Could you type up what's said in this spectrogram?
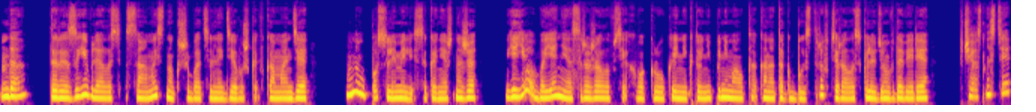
Да, Тереза являлась самой сногсшибательной девушкой в команде. Ну, после Мелиссы, конечно же. Ее обаяние сражало всех вокруг, и никто не понимал, как она так быстро втиралась к людям в доверие. В частности,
